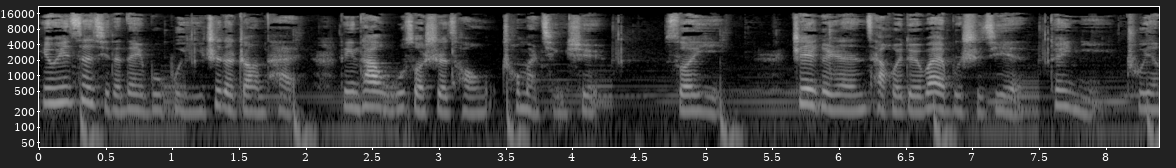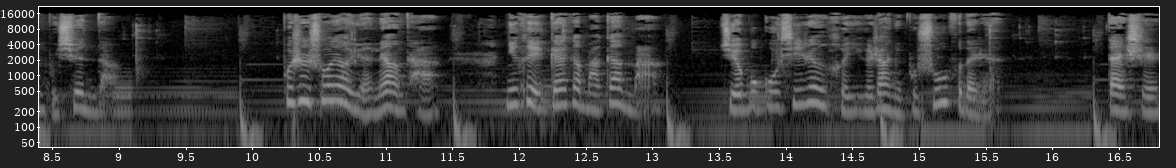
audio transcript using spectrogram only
因为自己的内部不一致的状态令他无所适从，充满情绪，所以这个人才会对外部世界对你出言不逊的。不是说要原谅他，你可以该干嘛干嘛。绝不姑息任何一个让你不舒服的人，但是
